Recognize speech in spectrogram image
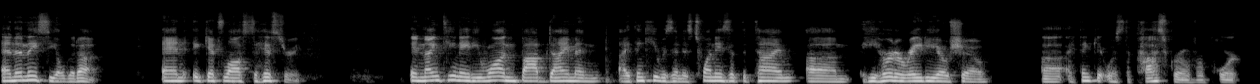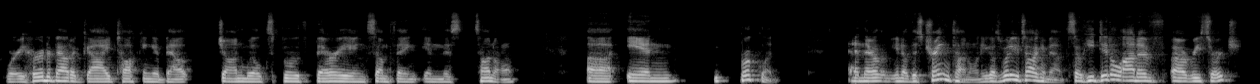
and then they sealed it up, and it gets lost to history. In 1981, Bob Diamond, I think he was in his 20s at the time. Um, he heard a radio show. Uh, I think it was the Cosgrove Report, where he heard about a guy talking about John Wilkes Booth burying something in this tunnel uh, in Brooklyn. And they're, you know, this train tunnel. And he goes, What are you talking about? So he did a lot of uh, research.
